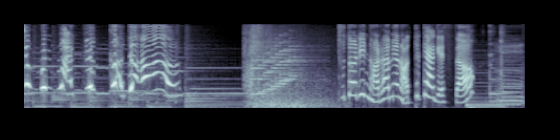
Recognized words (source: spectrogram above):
정말 완벽하다. 투덜이 너라면 어떻게 하겠어? 음,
